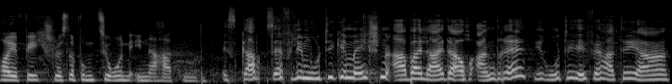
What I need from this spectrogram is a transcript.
häufig Schlüsselfunktionen innehatten. Es gab sehr viele mutige Menschen, aber leider auch andere. Die Rote Hilfe hatte ja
